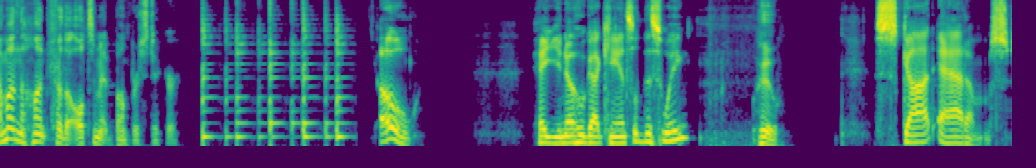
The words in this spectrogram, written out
I'm on the hunt for the ultimate bumper sticker. Oh, hey, you know who got canceled this week? Who? Scott Adams.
